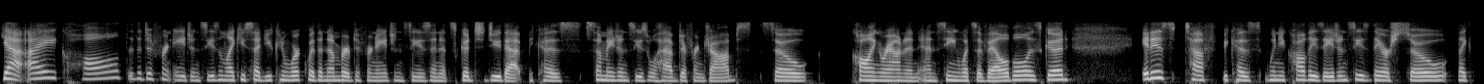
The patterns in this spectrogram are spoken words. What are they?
Yeah, I called the different agencies. And like you said, you can work with a number of different agencies, and it's good to do that because some agencies will have different jobs. So calling around and, and seeing what's available is good. It is tough because when you call these agencies, they are so like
